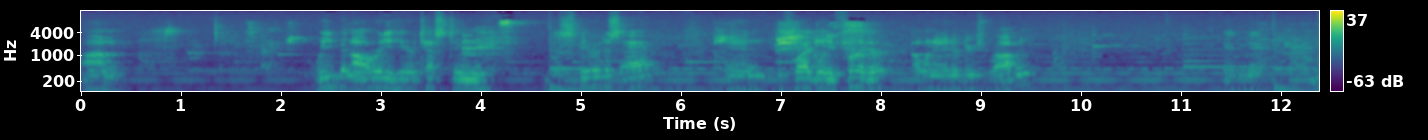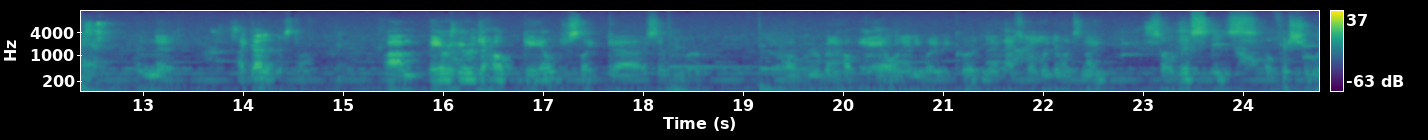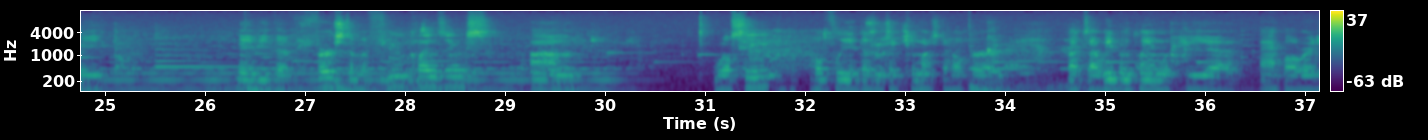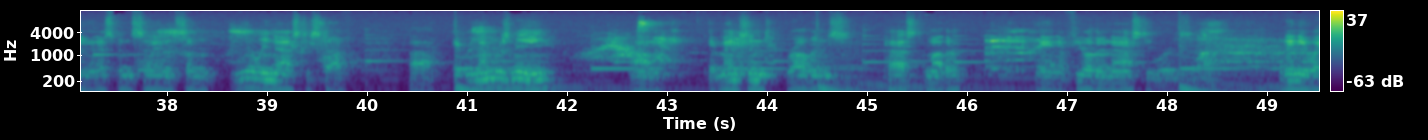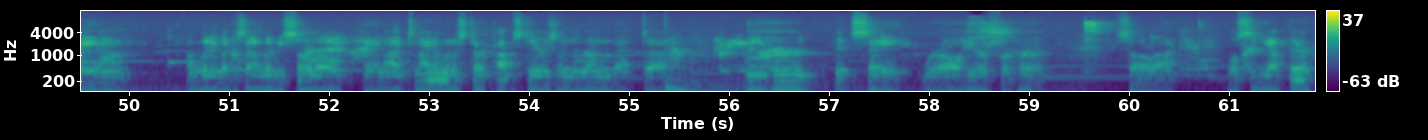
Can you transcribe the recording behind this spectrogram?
Um, we've been already here testing the Spiritus app, and before I go any further, I want to introduce Robyn and Nick. And Ned. I got it this time. Um, they are here to help Gail, just like uh, I said we were. Uh, we were going to help Gail in any way we could, and that's what we're doing tonight. So this is officially maybe the first of a few cleansings. Um, we'll see. Hopefully, it doesn't take too much to help her out. But uh, we've been playing with the uh, app already, and it's been saying some really nasty stuff. Uh, it remembers me. Um, it mentioned Robyn's past mother and a few other nasty words. But anyway, um, I'm gonna, like I said, I'm gonna be solo, and I, tonight I'm gonna start upstairs in the room that uh, we heard it say we're all here for her. So uh, we'll see you up there.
